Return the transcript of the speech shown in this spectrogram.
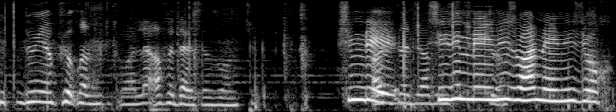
Düğün yapıyorlar büyük ihtimalle. Affedersiniz onun için. Şimdi Ayrıca sizin çıktı. neyiniz var neyiniz yok.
